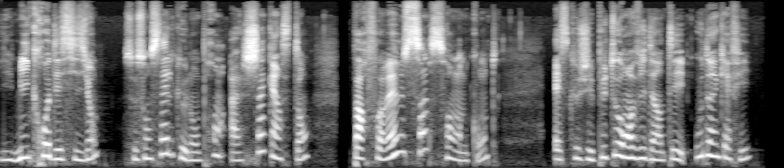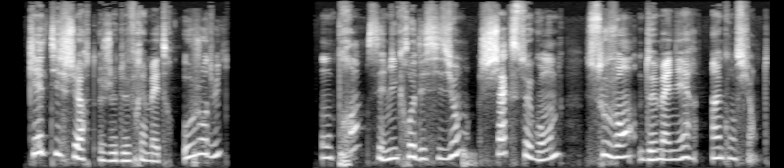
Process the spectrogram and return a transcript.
Les micro-décisions, ce sont celles que l'on prend à chaque instant, parfois même sans s'en rendre compte. Est-ce que j'ai plutôt envie d'un thé ou d'un café? Quel t-shirt je devrais mettre aujourd'hui? On prend ces micro-décisions chaque seconde, souvent de manière inconsciente.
